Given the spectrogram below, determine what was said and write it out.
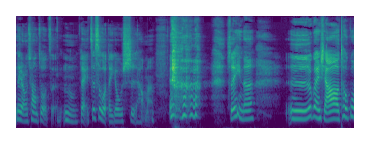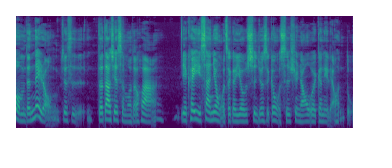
内容创作者。嗯，对，这是我的优势，好吗？所以呢，嗯，如果你想要透过我们的内容就是得到些什么的话，也可以善用我这个优势，就是跟我私讯，然后我会跟你聊很多。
